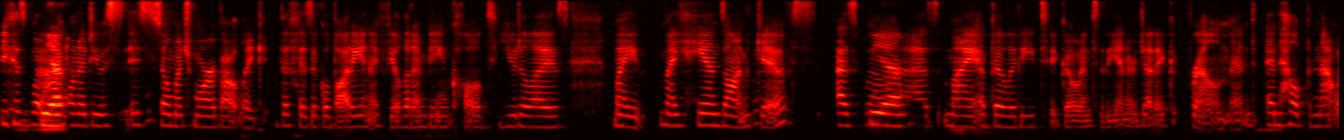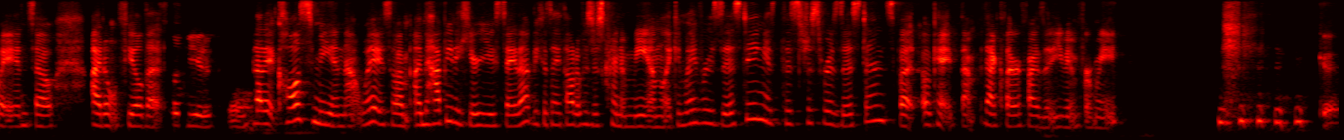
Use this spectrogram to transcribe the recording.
because what yeah. I want to do is, is so much more about like the physical body and I feel that I'm being called to utilize my my hands-on gifts as well yeah. as my ability to go into the energetic realm and and help in that way and so i don't feel that so that it calls to me in that way so I'm, I'm happy to hear you say that because i thought it was just kind of me i'm like am i resisting is this just resistance but okay that, that clarifies it even for me good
